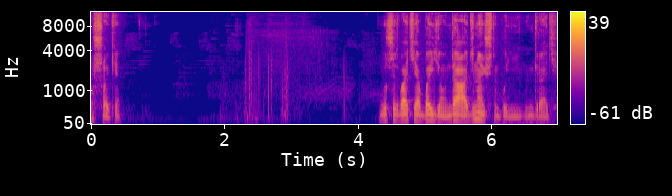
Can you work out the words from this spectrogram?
в шоке. Лучше давайте обойдем. Да, одиночно будем играть.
